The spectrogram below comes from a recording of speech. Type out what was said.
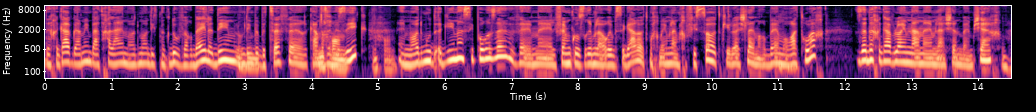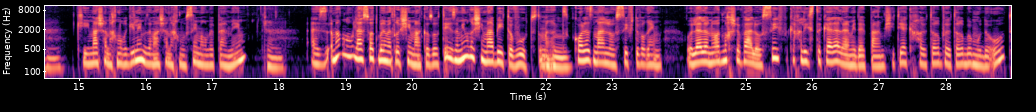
דרך אגב, גם אם בהתחלה הם מאוד מאוד התנגדו, והרבה ילדים mm-hmm. לומדים בבית ספר כמה נכון, זה מזיק, נכון. הם מאוד מודאגים מהסיפור הזה, והם אה, לפעמים גוזרים להורים סיגריות, מחמיאים להם חפיסות, כאילו יש להם הרבה mm-hmm. מורת רוח. זה דרך אגב לא ימנע מהם לעשן בהמשך, mm-hmm. כי מה שאנחנו רגילים זה מה שאנחנו עושים הרבה פעמים. כן. אז אמרנו לעשות באמת רשימה כזאת, זה מין רשימה בהתהוות, זאת אומרת, mm-hmm. כל הזמן להוסיף דברים. עולה לנו עוד מחשבה להוסיף, וככה להסתכל עליה מדי פעם, שהיא תהיה ככה יותר ויותר במודעות.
